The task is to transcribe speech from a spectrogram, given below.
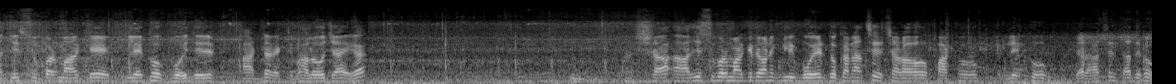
Aziz Super Market লেখক বইদের আড্ডার একটি ভালো জায়গা। আজিজ সুপার মার্কেটে অনেকগুলি বইয়ের দোকান আছে, এছাড়াও পাঠক, লেখক যারা আছেন তাদেরও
